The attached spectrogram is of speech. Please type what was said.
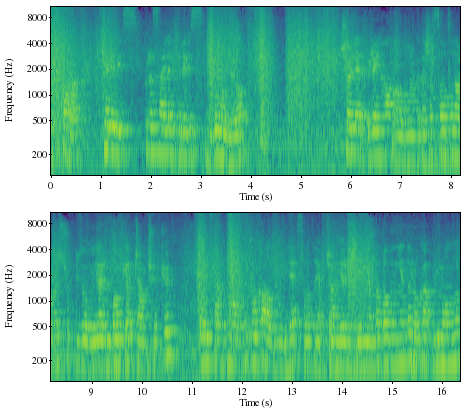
Ispanak. Kereviz. Pırasayla kereviz güzel oluyor. Şöyle reyhan aldım arkadaşlar. Salatalarda çok güzel oluyor. Yarın balık yapacağım çünkü. O yüzden bunu aldım. Roka aldım bir de. Salata yapacağım yarın şeyin yanında. Balığın yanında roka limonlu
